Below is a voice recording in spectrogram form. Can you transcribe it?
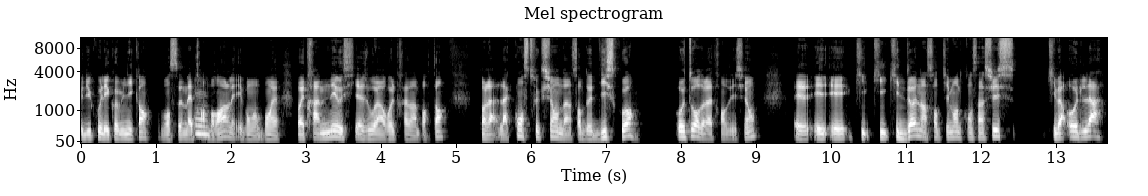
que du coup les communicants vont se mettre en mm. branle et vont, vont, vont, être amenés aussi à jouer un rôle très important dans la, construction d'un sorte de discours autour de la transition et, qui, donne un sentiment de consensus qui va au-delà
